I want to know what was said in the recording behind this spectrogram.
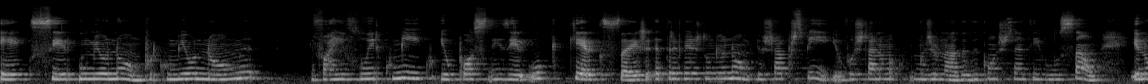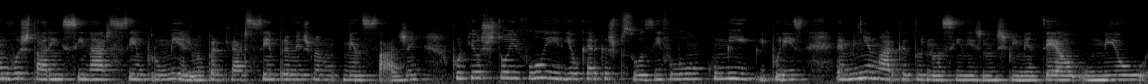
é ser o meu nome, porque o meu nome vai evoluir comigo. Eu posso dizer o que quer que seja através do meu nome. Eu já percebi, eu vou estar numa uma jornada de constante evolução. Eu não vou estar a ensinar sempre o mesmo, a partilhar sempre a mesma mensagem, porque eu estou a evoluir e eu quero que as pessoas evoluam comigo. E por isso a minha marca tornou-se Inês Nunes Pimentel, o meu uh,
